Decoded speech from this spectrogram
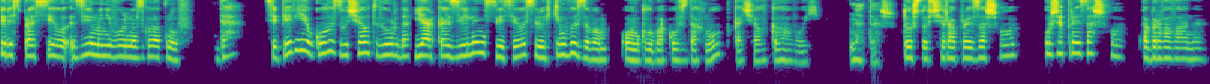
Переспросил Дима, невольно сглотнув. «Да». Теперь ее голос звучал твердо, яркая зелень светилась легким вызовом. Он глубоко вздохнул, покачав головой. «Наташ, то, что вчера произошло, уже произошло», – оборвала она.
